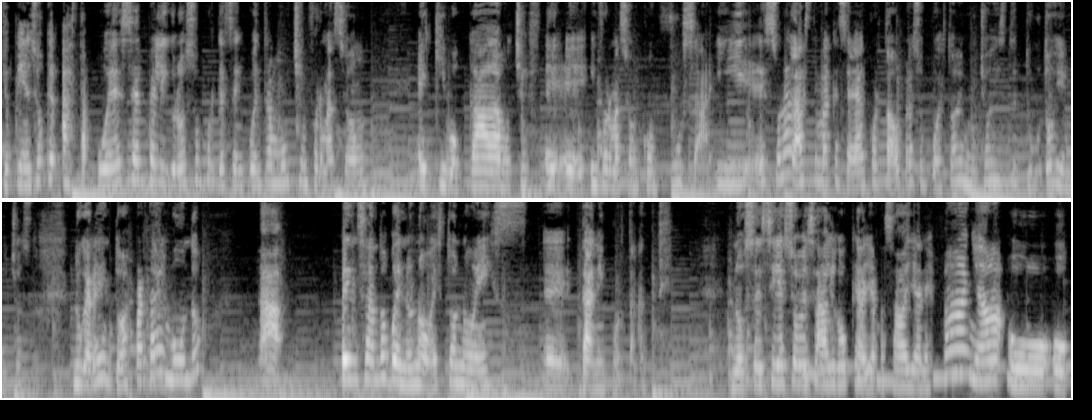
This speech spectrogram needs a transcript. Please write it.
yo pienso que hasta puede ser peligroso porque se encuentra mucha información equivocada, mucha eh, eh, información confusa. Y es una lástima que se hayan cortado presupuestos en muchos institutos y en muchos lugares en todas partes del mundo, ah, pensando, bueno, no, esto no es eh, tan importante. No sé si eso es algo que haya pasado allá en España o,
